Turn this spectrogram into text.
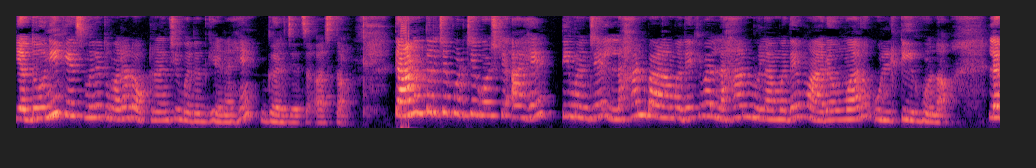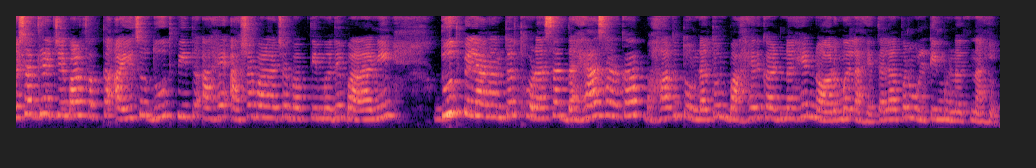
या दोन्ही केसमध्ये तुम्हाला डॉक्टरांची मदत घेणं हे गरजेचं असतं. त्यानंतरची पुढची गोष्ट आहे ती म्हणजे लहान बाळामध्ये किंवा लहान मुलामध्ये वारंवार उलटी होणं. लक्षात घ्या जे बाळ फक्त आईचं दूध पित आहे अशा बाळाच्या बाबतीमध्ये बाळाने दूध पिल्यानंतर थोडासा दह्यासारखा भाग तोंडातून बाहेर काढणं हे नॉर्मल आहे. त्याला आपण उलटी म्हणत नाही.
